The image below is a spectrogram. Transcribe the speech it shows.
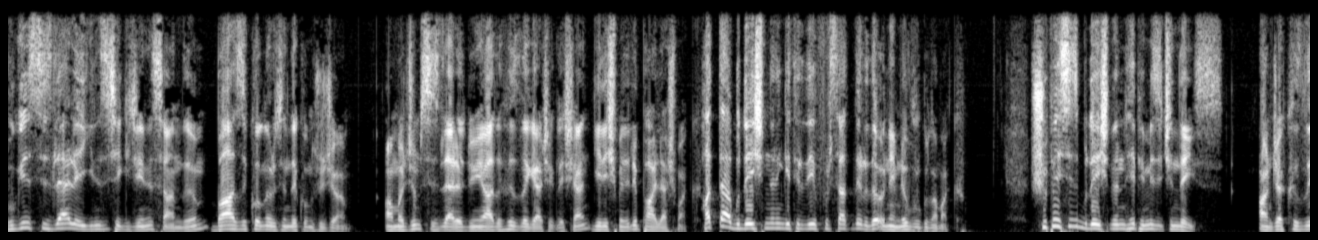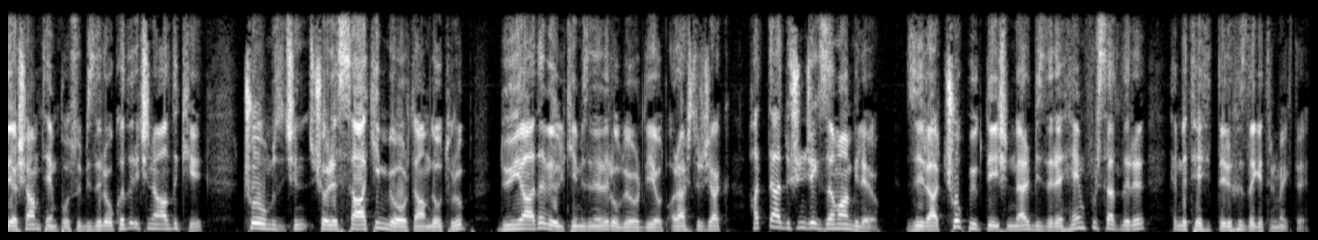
Bugün sizlerle ilginizi çekeceğini sandığım bazı konular üzerinde konuşacağım. Amacım sizlerle dünyada hızla gerçekleşen gelişmeleri paylaşmak. Hatta bu değişimlerin getirdiği fırsatları da önemli vurgulamak. Şüphesiz bu değişimlerin hepimiz içindeyiz. Ancak hızlı yaşam temposu bizleri o kadar içine aldı ki çoğumuz için şöyle sakin bir ortamda oturup dünyada ve ülkemizde neler oluyor diye araştıracak hatta düşünecek zaman bile yok. Zira çok büyük değişimler bizlere hem fırsatları hem de tehditleri hızla getirmekte.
